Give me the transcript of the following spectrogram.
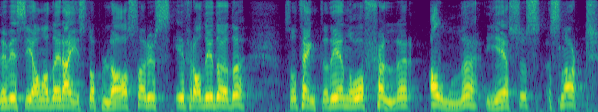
dvs. Si han hadde reist opp Lasarus ifra de døde, så tenkte de nå følger alle Jesus snart,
